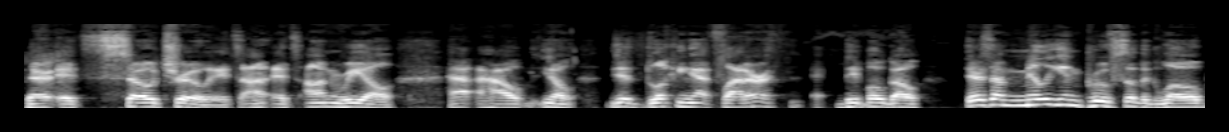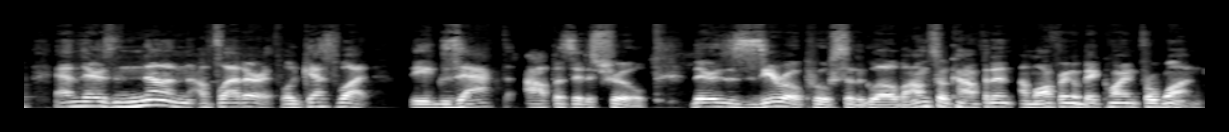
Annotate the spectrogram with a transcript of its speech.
There, it's so true. It's uh, it's unreal how, how, you know just looking at flat Earth, people go, "There's a million proofs of the globe, and there's none of flat Earth." Well, guess what? The exact opposite is true. There's zero proofs of the globe. I'm so confident. I'm offering a Bitcoin for one.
